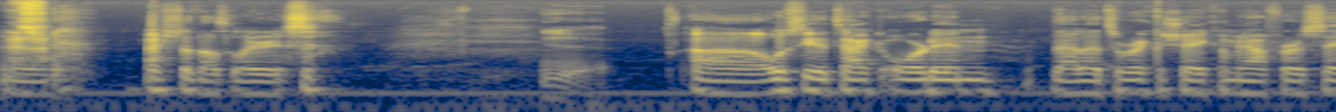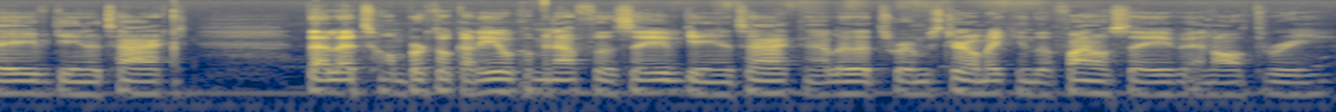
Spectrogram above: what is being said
And I just thought that was hilarious. Yeah. Uh, OC attacked Orton. That led to Ricochet coming out for a save, getting attacked. That led to Humberto Carrillo coming out for the save, getting attacked. And that led to Rey Mysterio making the final save, and all three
